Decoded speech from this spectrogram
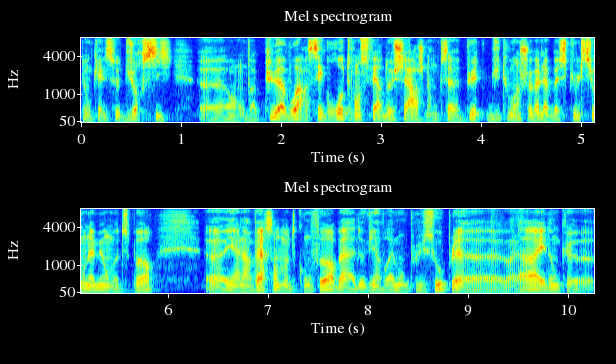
donc elle se durcit. Euh, on va plus avoir ces gros transferts de charge, donc ça va plus être du tout un cheval à bascule si on la met en mode sport. Euh, et à l'inverse, en mode confort, bah, elle devient vraiment plus souple, euh, voilà. Et donc euh,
